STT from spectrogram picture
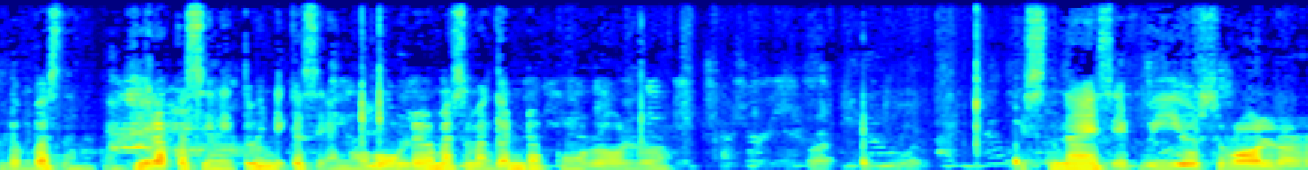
Ilabas na natin. Hirap kasi nito, hindi kasi ano, roller. Mas maganda kung roller. It's nice if we use roller.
